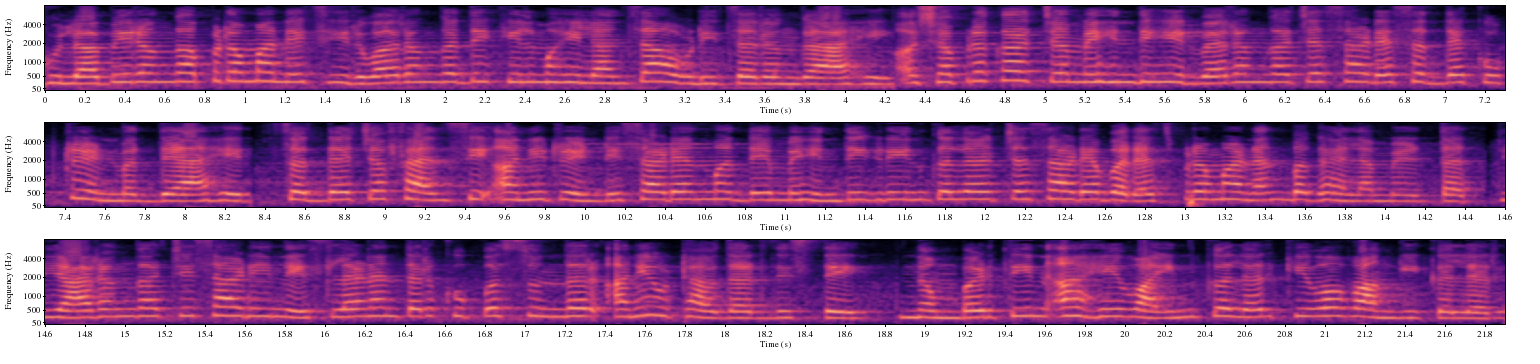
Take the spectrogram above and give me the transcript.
गुलाबी रंगाप्रमाणेच हिरवा रंग देखील महिलांचा आवडीचा रंग आहे. अशा प्रकारच्या मेहंदी हिरव्या रंगाच्या साड्या सध्या खूप ट्रेंडमध्ये आहेत. सध्याच्या फॅन्सी आणि ट्रेंडी साड्यांमध्ये मेहंदी ग्रीन कलरच्या साड्या बऱ्याच प्रमाणात बघायला मिळतात. या रंगाची साडी नेसल्यानंतर खूपच सुंदर आणि उठावदार दिसते. नंबर तीन आहे वाईन कलर किंवा वांगी कलर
